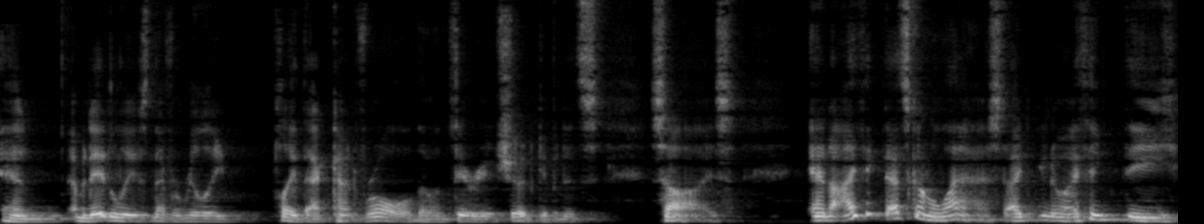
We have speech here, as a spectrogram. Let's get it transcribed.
And I mean, Italy has never really played that kind of role, though in theory it should, given its size. And I think that's going to last. I, you know, I think the,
